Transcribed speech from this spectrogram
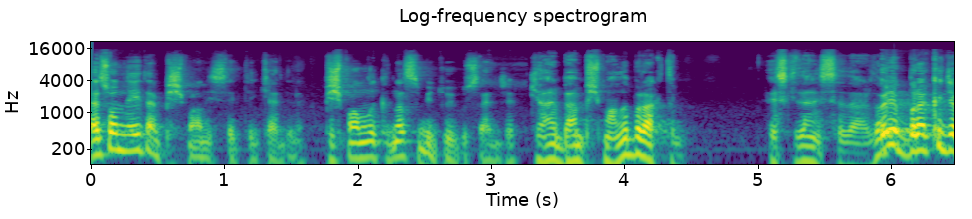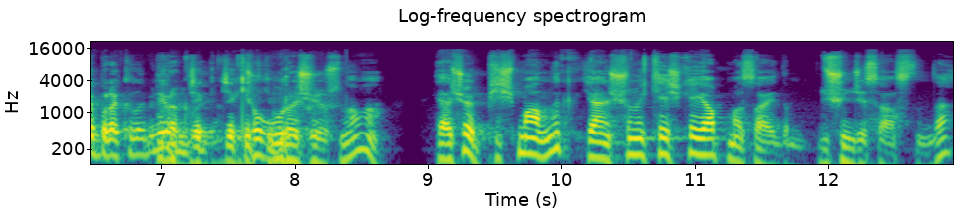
En son neyden pişman hissettin kendini? Pişmanlık nasıl bir duygu sence? Yani ben pişmanlığı bıraktım. Eskiden hissederdim. Böyle bırakınca bırakılabiliyor mu? Cek- ceket Çok gibi. uğraşıyorsun ama. Ya şöyle pişmanlık yani şunu keşke yapmasaydım düşüncesi aslında.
